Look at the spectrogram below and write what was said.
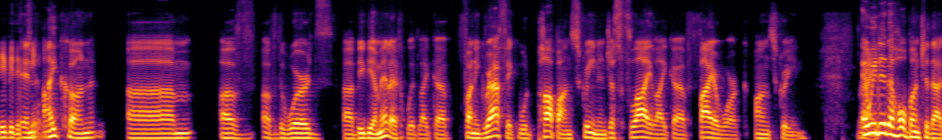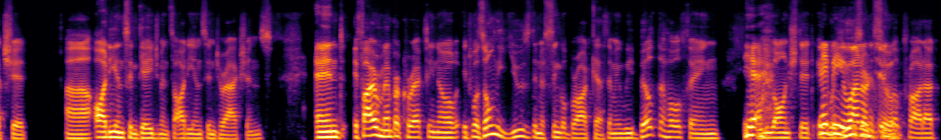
Bibi the an king. icon um, of of the words uh, Bibi Amelech with like a funny graphic would pop on screen and just fly like a firework on screen. And we did a whole bunch of that shit, uh, audience engagements, audience interactions. And if I remember correctly, no, it was only used in a single broadcast. I mean, we built the whole thing, Yeah. we launched it. It Maybe was one or a single two. product.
